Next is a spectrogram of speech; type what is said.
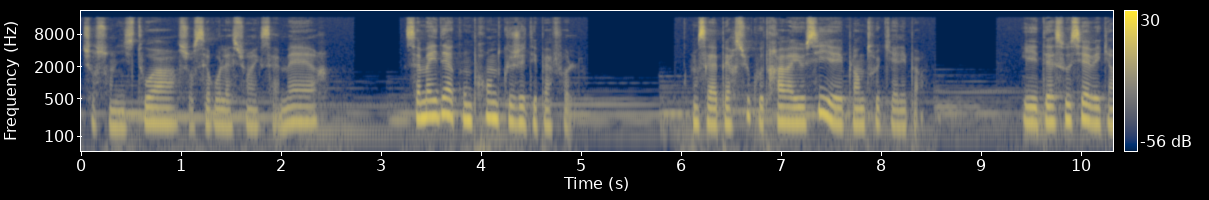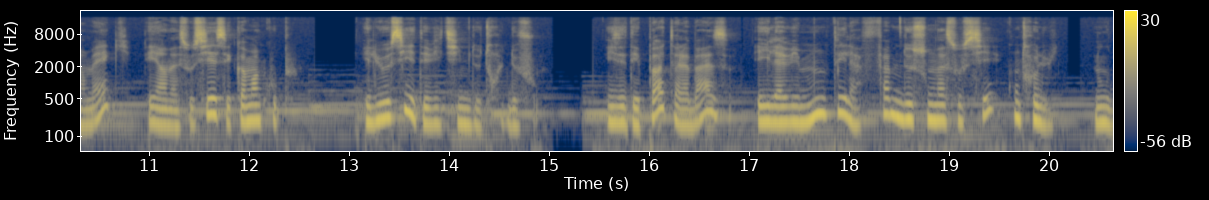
sur son histoire, sur ses relations avec sa mère. Ça m'a aidé à comprendre que j'étais pas folle. On s'est aperçu qu'au travail aussi, il y avait plein de trucs qui allaient pas. Il était associé avec un mec, et un associé, c'est comme un couple. Et lui aussi était victime de trucs de fous. Ils étaient potes à la base, et il avait monté la femme de son associé contre lui. Donc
